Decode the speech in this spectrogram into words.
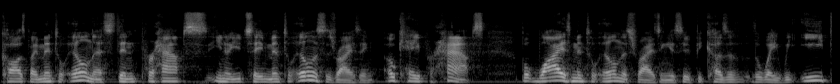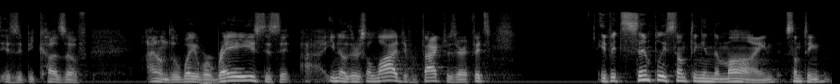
caused by mental illness, then perhaps you know you'd say mental illness is rising. Okay, perhaps, but why is mental illness rising? Is it because of the way we eat? Is it because of I don't know the way we're raised? Is it uh, you know there's a lot of different factors there. If it's if it's simply something in the mind, something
